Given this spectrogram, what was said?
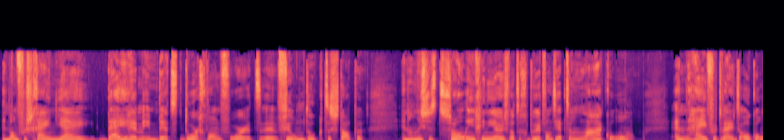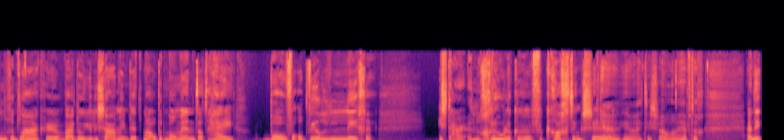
En dan verschijn jij bij hem in bed door gewoon voor het uh, filmdoek te stappen. En dan is het zo ingenieus wat er gebeurt, want je hebt een laken om. En hij verdwijnt ook onder het laken, waardoor jullie samen in bed. Maar op het moment dat hij bovenop wil liggen is daar een gruwelijke verkrachtingsscène. Ja, ja, het is wel uh, heftig. En ik,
